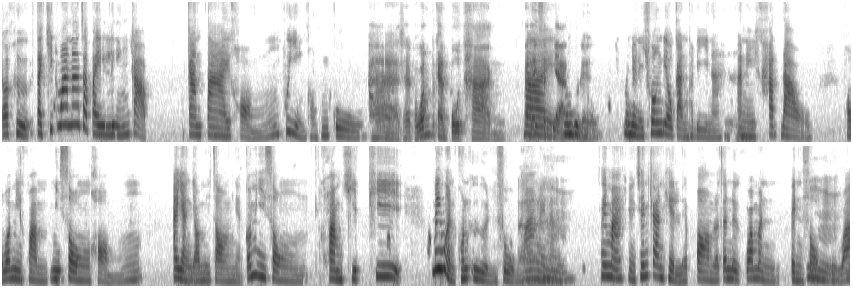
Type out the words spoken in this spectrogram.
ก็คือ แต่คิดว่าน่าจะไปลิงก์กับการตายของผู้หญิงของคุณกู อ่าใช่เพราะว่าเป็นการปูทาง อะไรสักอย่างมันอยู่ในมันอยู่ในช่วงเดียวกันพอดีนะ อันนี้คาดเดา เพราะว่ามีความมีทรงของไออย่างยอมมีจองเนี่ย ก็มีทรงความคิดที่ไม่เหมือนคนอื่นสูงมากเลยนะใช่ไหมอย่างเช่นการเห็นเล็บปลอม แล้วจะนึกว่ามันเป็นศพหรือว่า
